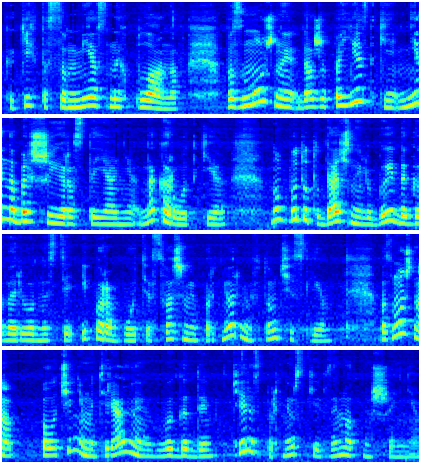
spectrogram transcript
каких-то совместных планов. Возможны даже поездки не на большие расстояния, на короткие. Но будут удачны любые договоренности и по работе с вашими партнерами в том числе. Возможно, получение материальной выгоды через партнерские взаимоотношения.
